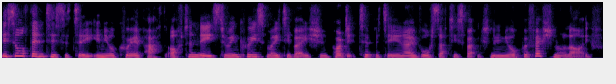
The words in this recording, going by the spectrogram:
This authenticity in your career path often leads to increased motivation, productivity, and overall satisfaction in your professional life.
